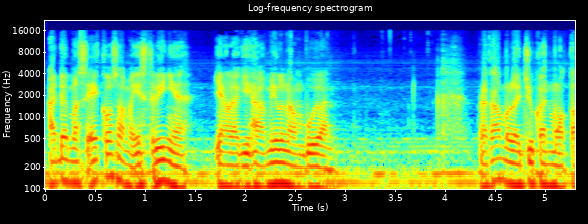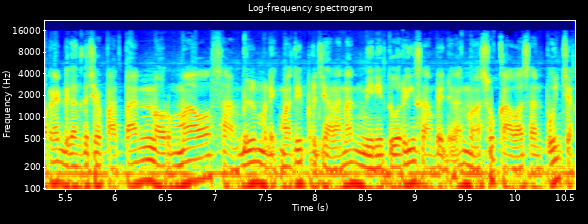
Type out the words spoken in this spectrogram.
ada Mas Eko sama istrinya yang lagi hamil 6 bulan. Mereka melajukan motornya dengan kecepatan normal sambil menikmati perjalanan mini touring sampai dengan masuk kawasan puncak.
